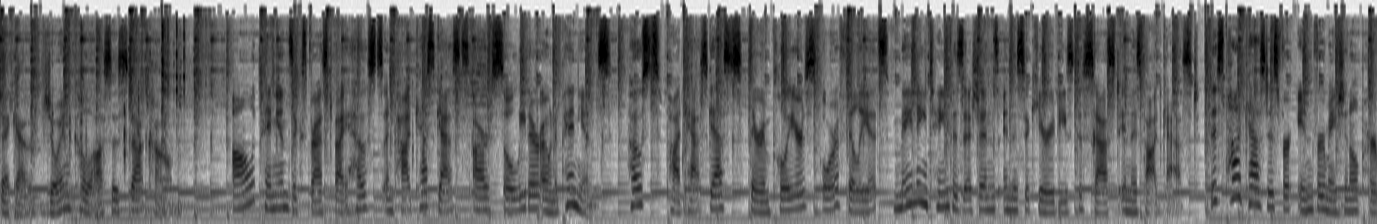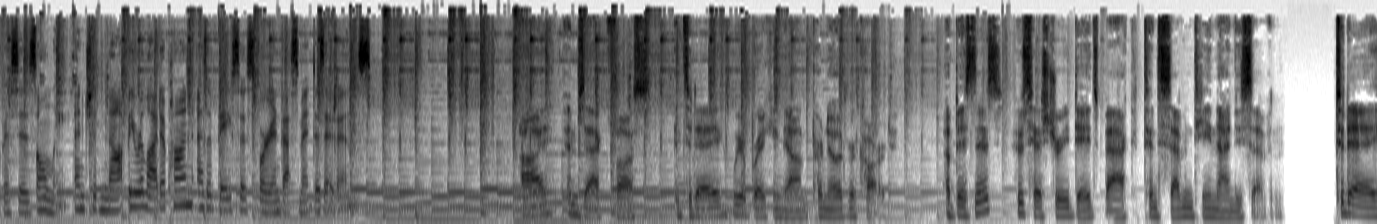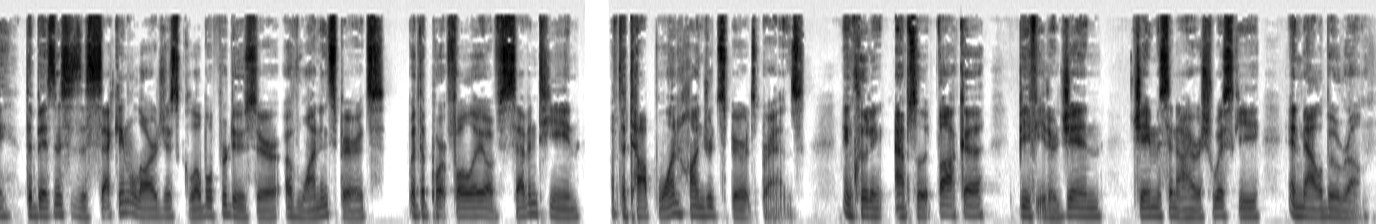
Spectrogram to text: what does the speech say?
check out joincolossus.com. All opinions expressed by hosts and podcast guests are solely their own opinions. Hosts, podcast guests, their employers, or affiliates may maintain positions in the securities discussed in this podcast. This podcast is for informational purposes only and should not be relied upon as a basis for investment decisions. I am Zack Fuss, and today we are breaking down Pernod Ricard, a business whose history dates back to 1797. Today, the business is the second largest global producer of wine and spirits with a portfolio of 17 of the top 100 spirits brands, including Absolut Vodka, Beefeater Gin, Jameson Irish Whiskey, and Malibu Rum.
